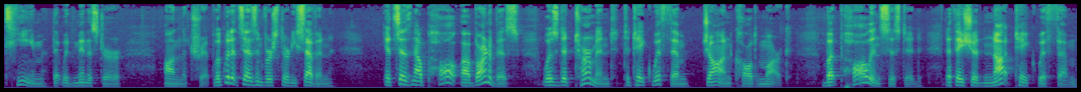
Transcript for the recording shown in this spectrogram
team that would minister on the trip. Look what it says in verse 37. It says, "Now Paul uh, Barnabas was determined to take with them John called Mark, but Paul insisted that they should not take with them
